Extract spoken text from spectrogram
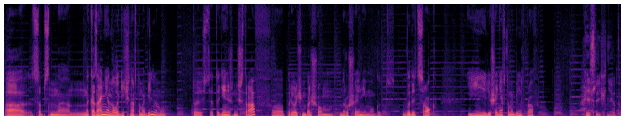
собственно, наказание аналогично автомобильному. То есть это денежный штраф, при очень большом нарушении могут выдать срок и лишение автомобильных прав. А если их нету?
